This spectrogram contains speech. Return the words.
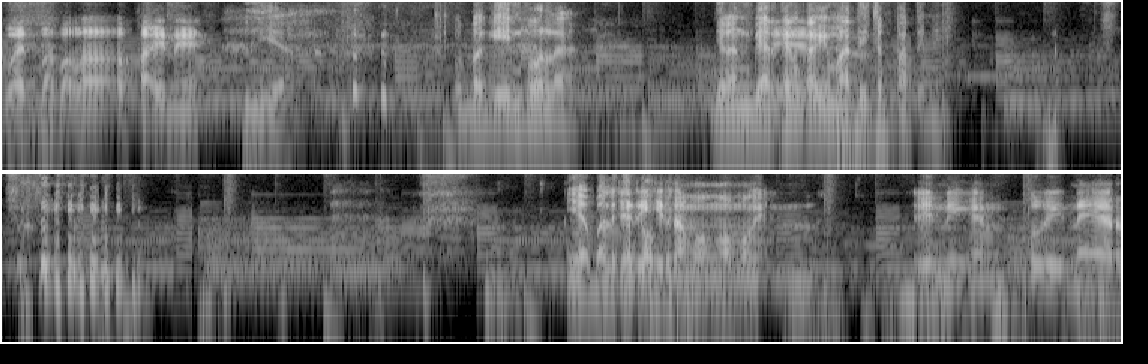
Buat bapak-bapak ini. iya berbagi info lah jangan biarkan Iya. kami mati cepat ini Iya balik Jadi ke topik kita mau ngomongin ini kan kuliner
